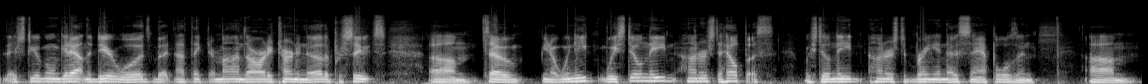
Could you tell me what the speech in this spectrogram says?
they're still going to get out in the deer woods, but I think their minds are already turning to other pursuits. Um, so you know we need we still need hunters to help us. We still need hunters to bring in those samples and um,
